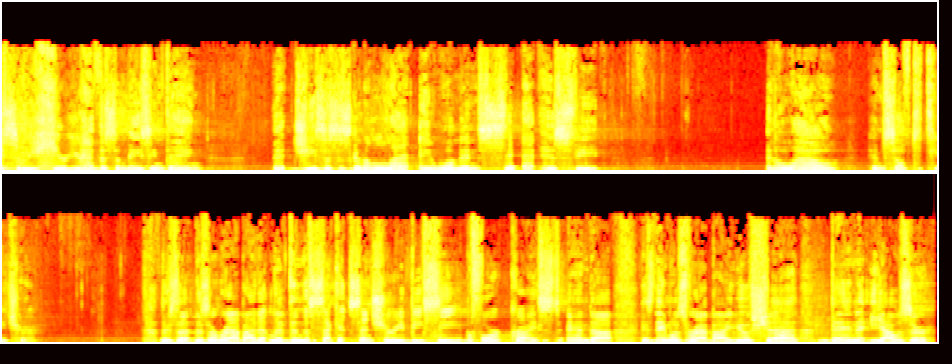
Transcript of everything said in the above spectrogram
And so here you have this amazing thing that Jesus is going to let a woman sit at his feet and allow himself to teach her. There's a, there's a rabbi that lived in the second century BC before Christ, and uh, his name was Rabbi Yosha ben Yauzer.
